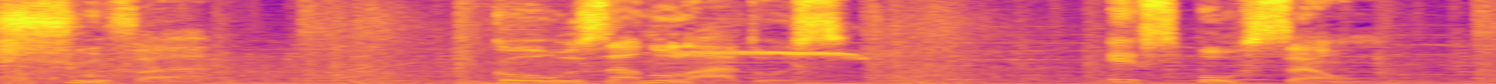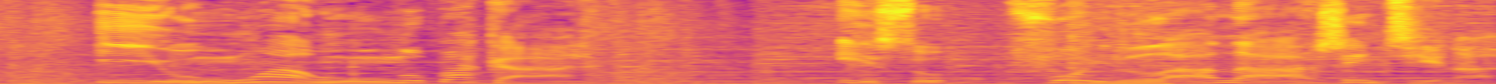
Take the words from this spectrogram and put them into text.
Chuva. Gols anulados. Expulsão. E um a um no placar. Isso foi lá na Argentina.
